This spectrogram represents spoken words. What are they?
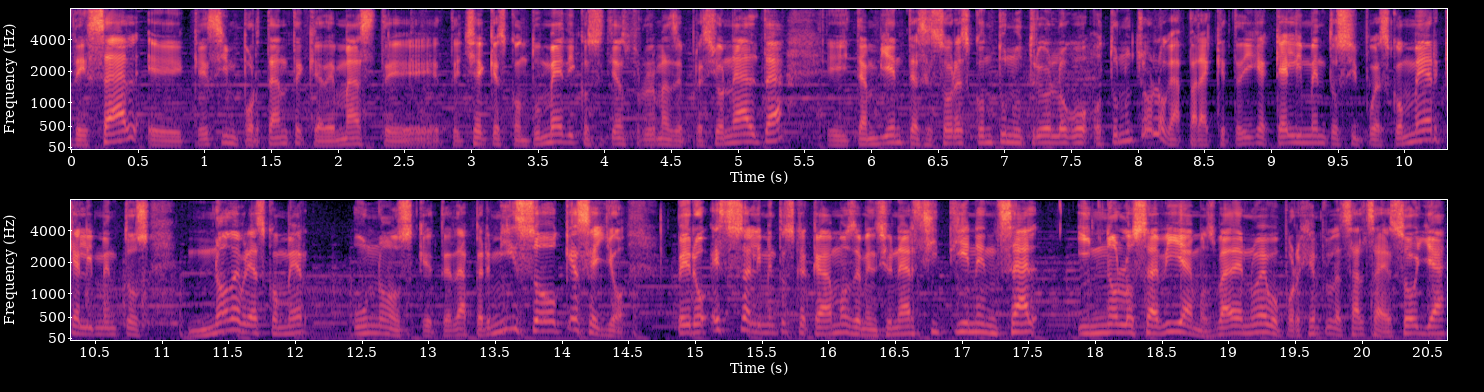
de sal, eh, que es importante que además te, te, cheques con tu médico si tienes problemas de presión alta y también te asesores con tu nutriólogo o tu nutrióloga para que te diga qué alimentos sí puedes comer, qué alimentos no deberías comer unos que te da permiso, qué sé yo. Pero estos alimentos que acabamos de mencionar sí tienen sal y no lo sabíamos. Va de nuevo, por ejemplo, la salsa de soya,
